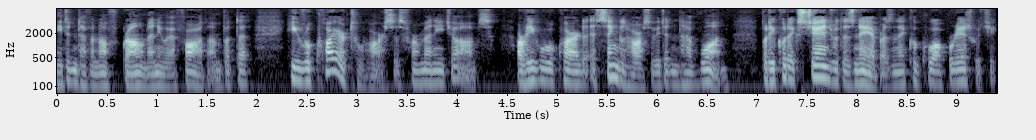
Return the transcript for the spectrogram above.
he didn't have enough ground anyway for them, but that he required two horses for many jobs. Or he required a single horse if he didn't have one. But he could exchange with his neighbours and they could cooperate with, you,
